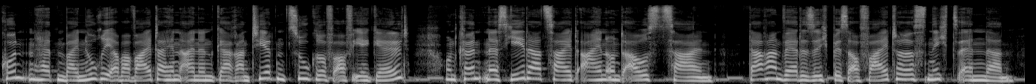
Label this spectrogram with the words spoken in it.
Kunden hätten bei Nuri aber weiterhin einen garantierten Zugriff auf ihr Geld und könnten es jederzeit ein- und auszahlen. Daran werde sich bis auf weiteres nichts ändern.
